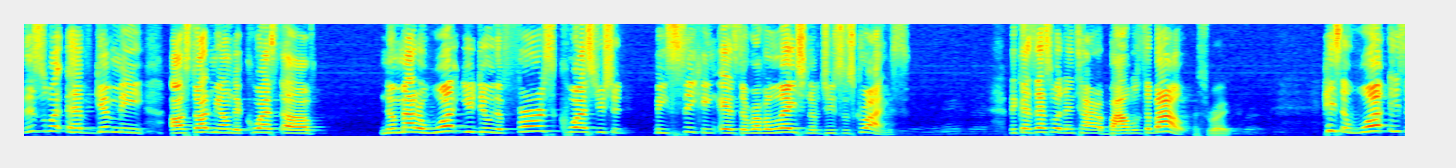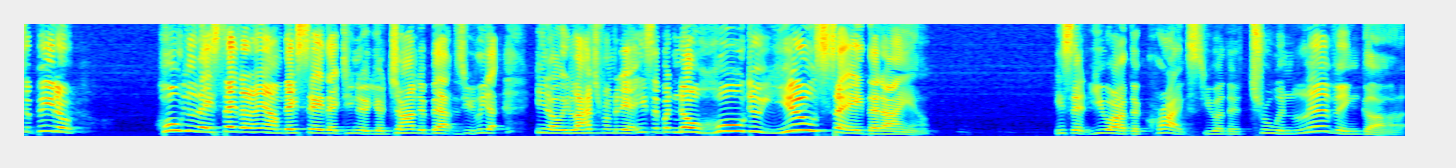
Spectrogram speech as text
this is what have given me uh, started me on the quest of no matter what you do, the first quest you should be seeking is the revelation of Jesus Christ. Because that's what the entire Bible is about. That's right. He said, What? He said, Peter, who do they say that I am? They say that, you know, you're John the Baptist, you, you know, Elijah from the dead. He said, But no, who do you say that I am? He said, You are the Christ. You are the true and living God.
